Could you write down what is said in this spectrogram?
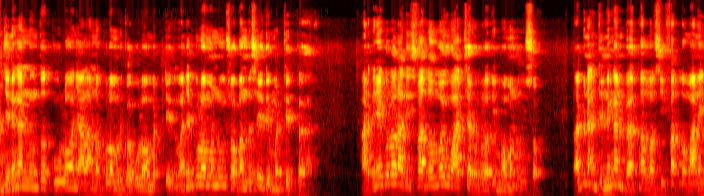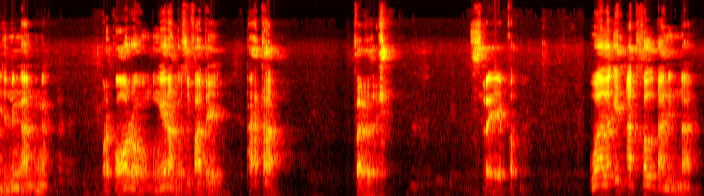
Nah jenengan nuntut kulo nyalano kulo mergo kulo medit. Macam kulo menungso pantese di medit bah. Artinya kulo rati sifat lomo wajar kulo timo menungso. Tapi nak jenengan batal lo sifat lo mana jenengan perkara pangeran kok sifate batal. Baru repot. Walain adkhol tanin nar.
